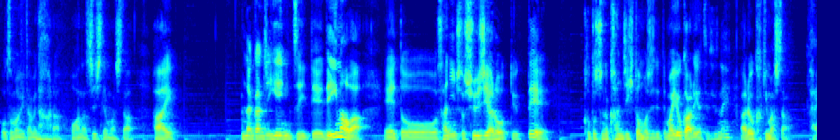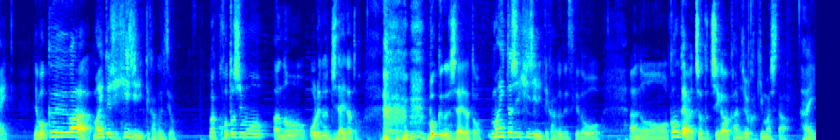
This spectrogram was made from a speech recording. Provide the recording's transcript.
おつまみ食べながら お話ししてました。はい。こんな感じ家に着いてで今はえっ、ー、と3人ちょっと習字やろうって言って今年の漢字一文字出てまあよくあるやつですよね。あれを書きました。はい。で僕は毎年聖って書くんですよ。まあ、今年もあの俺の時代だと。僕の時代だと。毎年聖って書くんですけどあの今回はちょっと違う漢字を書きました。はい。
